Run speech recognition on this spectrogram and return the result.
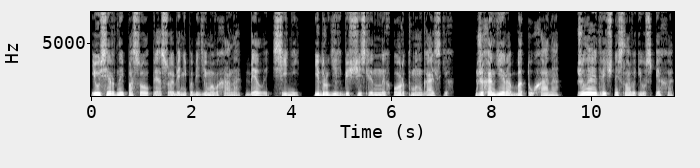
и усердный посол при особе непобедимого хана Белый, Синий и других бесчисленных орд мунгальских, Джихангира Батухана, желает вечной славы и успеха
